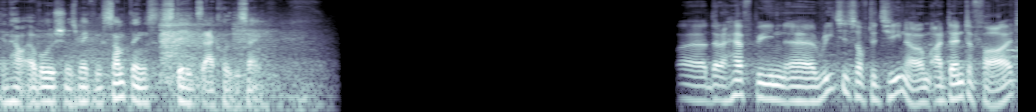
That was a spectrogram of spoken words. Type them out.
and how evolution is making some things stay exactly the same. Uh, there have been uh, regions of the genome identified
